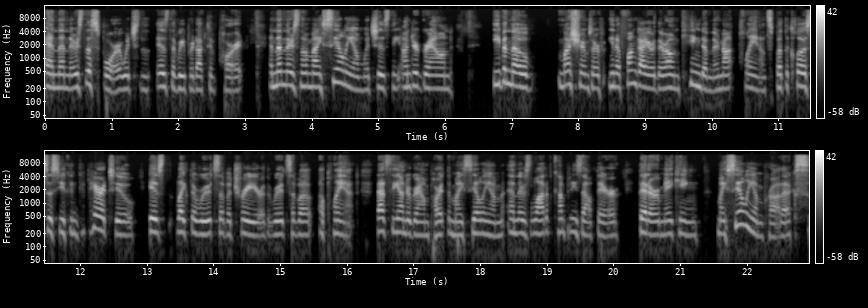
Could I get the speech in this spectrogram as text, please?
And then there's the spore, which is the reproductive part. And then there's the mycelium, which is the underground, even though mushrooms are, you know, fungi are their own kingdom, they're not plants, but the closest you can compare it to is like the roots of a tree or the roots of a, a plant. That's the underground part, the mycelium. And there's a lot of companies out there that are making mycelium products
